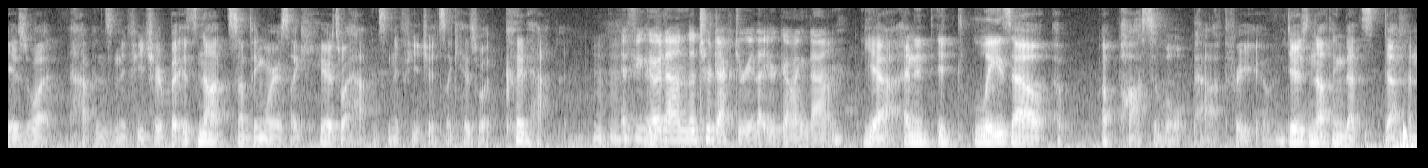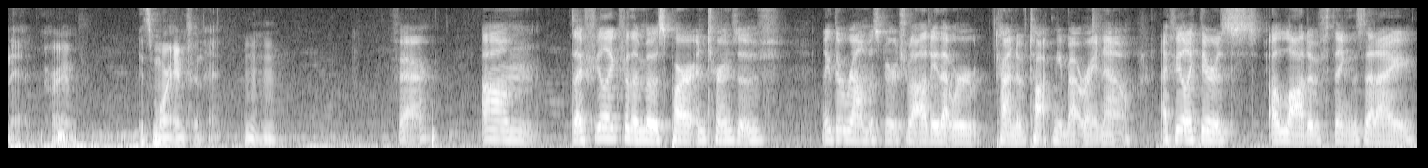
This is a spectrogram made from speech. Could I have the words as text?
Here's what happens in the future. But it's not something where it's like, here's what happens in the future. It's like, here's what could happen. Mm-hmm. if you go down the trajectory that you're going down. Yeah, and it, it lays out a, a possible path for you. There's nothing that's definite, or it's more infinite. Mm-hmm. Fair. Um, I feel like for the most part, in terms of like the realm of spirituality that we're kind of talking about right now, I feel like there's a lot of things that I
